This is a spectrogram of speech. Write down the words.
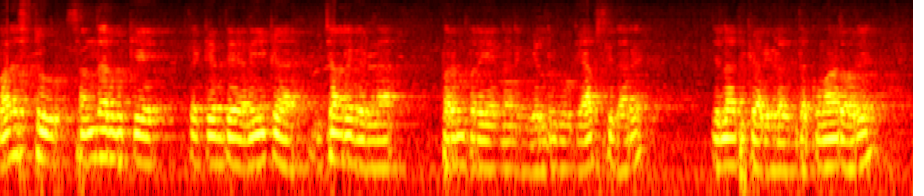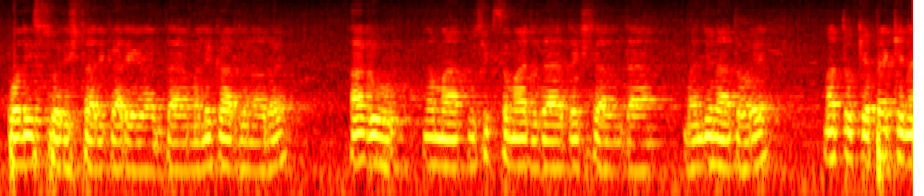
ಭಾಳಷ್ಟು ಸಂದರ್ಭಕ್ಕೆ ತಕ್ಕಂತೆ ಅನೇಕ ವಿಚಾರಗಳನ್ನ, ಪರಂಪರೆಯನ್ನು ನಿಮಗೆಲ್ರಿಗೂ ಜ್ಞಾಪಿಸಿದ್ದಾರೆ. ಜಿಲ್ಲಾಧಿಕಾರಿಗಳಂತ ಕುಮಾರ್ ಅವರೇ, ಪೊಲೀಸ್ ವರಿಷ್ಠಾಧಿಕಾರಿಗಳಂತ ಮಲ್ಲಿಕಾರ್ಜುನ ಅವರೇ, ಹಾಗೂ ನಮ್ಮ ಕೃಷಿ ಸಮಾಜದ ಅಧ್ಯಕ್ಷರಾದಂಥ ಮಂಜುನಾಥ್ ಅವರೇ, ಮತ್ತು ಕೆಪೆಕ್ಕಿನ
